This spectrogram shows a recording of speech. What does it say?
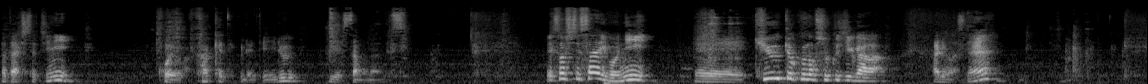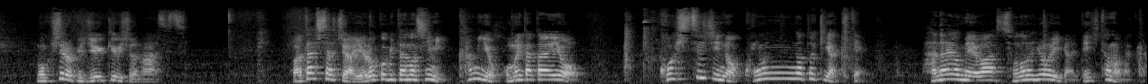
私たちに声をかけてくれているイエス様なんです。そして最後に、えー、究極の食事がありますね。黙示録19章の7節私たちは喜び楽しみ神を褒めたたえよう。子羊の婚姻の時が来て花嫁はその用意ができたのだか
